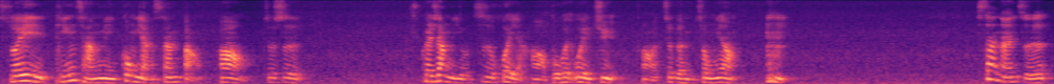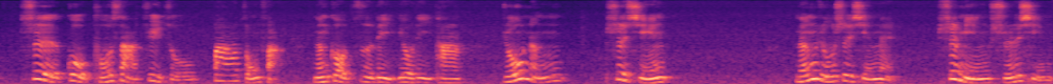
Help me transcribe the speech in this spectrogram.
所以平常你供养三宝啊，就是会让你有智慧啊，啊，不会畏惧啊，这个很重要。善男子，是故菩萨具足八种法，能够自利又利他，如能。是行，能如是行呢？是名实行，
